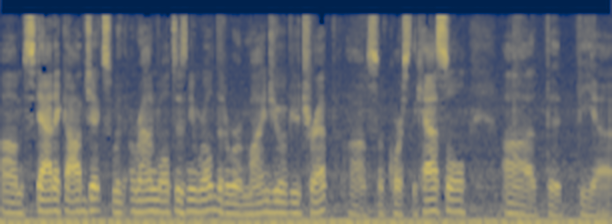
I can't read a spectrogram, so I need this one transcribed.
um, static objects with around Walt Disney World that'll remind you of your trip. Uh, so, of course, the castle, uh, the the uh,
